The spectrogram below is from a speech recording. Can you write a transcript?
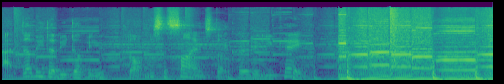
at www.mrscience.co.uk.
